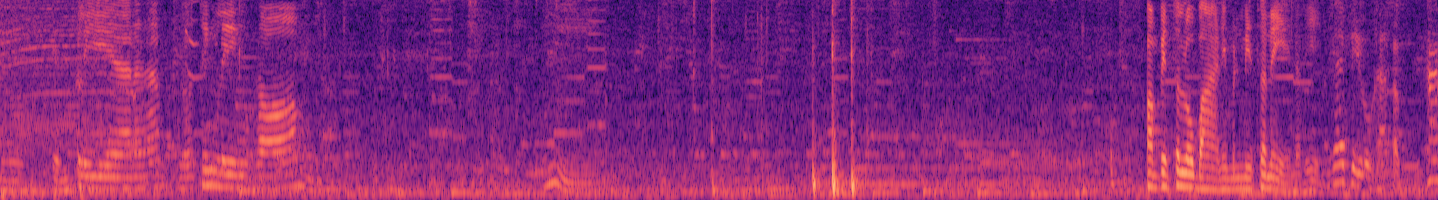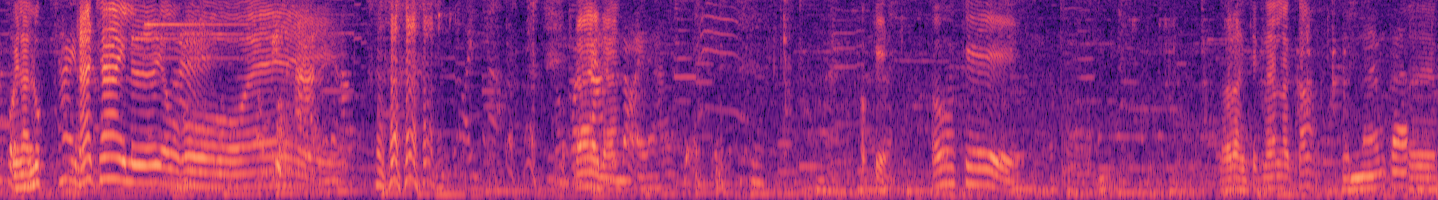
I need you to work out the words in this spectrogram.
นี่เข็มเกลียนะครับโรซิ่งลิงพร้อม ความเป็นสโลบาร์นี่มันมีเสน่ห์นะพี่ มันได้ฟิลครับแบบถ้ากดเวลาลุกใช่อะใช่เลยโอ้โหต้องปิดขาด้วยนะครับได้นะหน่อยนะครับโอเค โอเค แล้วหลังจากนั้นเราก็เติมน้ำครับ เติม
